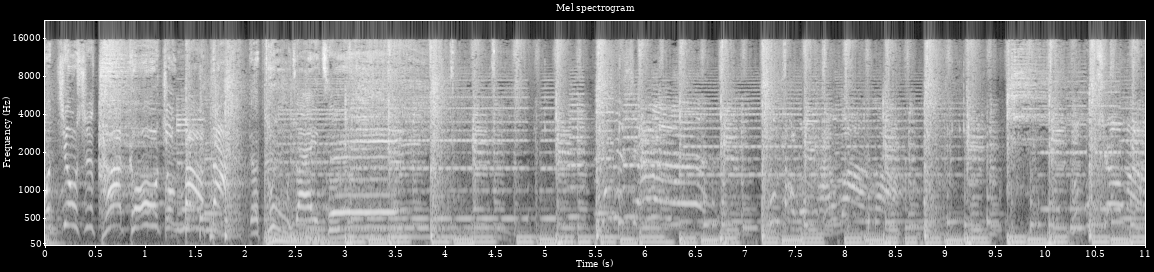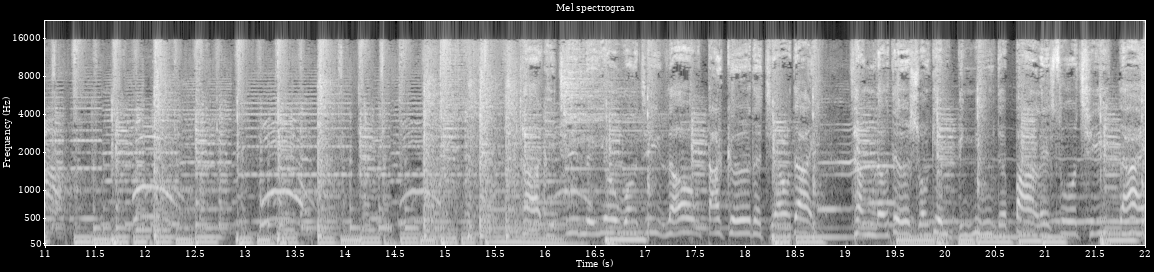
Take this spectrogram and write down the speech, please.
我就是他口中那大的兔崽子。哥的交代，苍老的双眼拼命的把泪锁起来，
